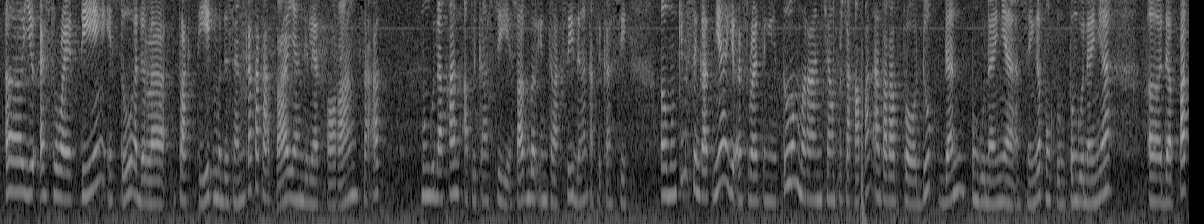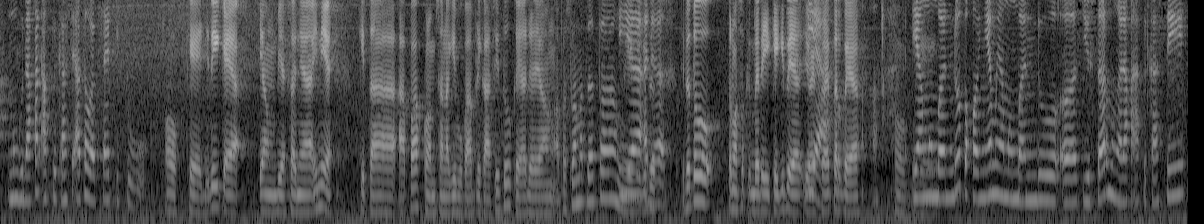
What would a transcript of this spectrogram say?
Eh, UX writing itu adalah praktik mendesain kata-kata yang dilihat orang saat menggunakan aplikasi, saat berinteraksi dengan aplikasi. Eh, mungkin singkatnya UX writing itu merancang percakapan antara produk dan penggunanya sehingga peng- penggunanya eh, dapat menggunakan aplikasi atau website itu. Oke, jadi kayak yang biasanya ini ya kita apa kalau misalnya lagi buka aplikasi tuh kayak ada yang apa selamat datang Iya, gitu. ada. Itu tuh termasuk dari kayak gitu ya UX Iya. writer tuh ya. Oke. yang membantu pokoknya yang membantu eh, user menggunakan aplikasi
